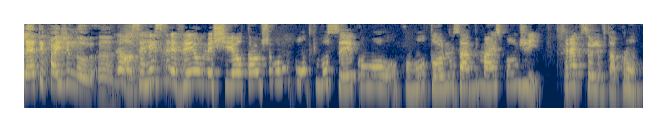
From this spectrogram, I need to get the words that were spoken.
deleta e faz de novo. Ah. Não, você reescreveu, mexeu tal, e chegou num ponto que você, como, como autor, não sabe mais pra onde ir. Será que seu livro tá pronto?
